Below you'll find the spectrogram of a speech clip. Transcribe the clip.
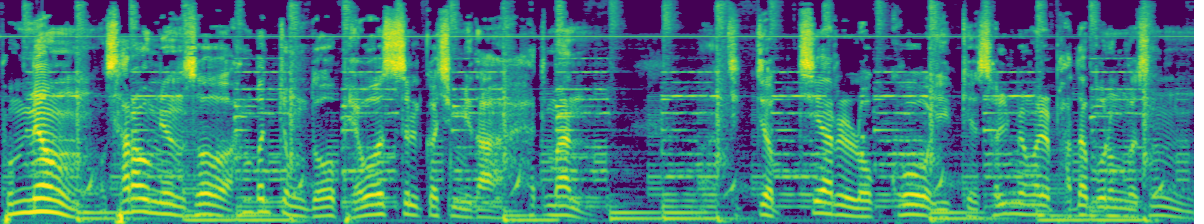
분명 살아오면서 한 번 정도 배웠을 것입니다. 하지만 어, 직접 치아를 놓고 이렇게 설명을 받아보는 것은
